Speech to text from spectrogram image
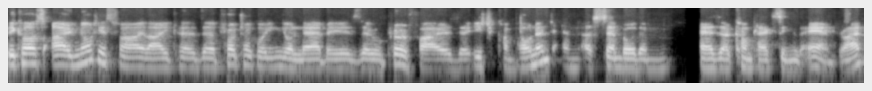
because I noticed uh, like uh, the protocol in your lab is they will purify the, each component and assemble them as a complex in the end, right?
